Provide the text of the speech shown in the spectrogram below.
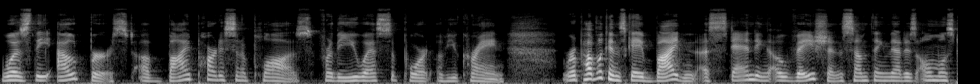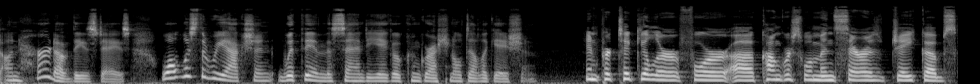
was the outburst of bipartisan applause for the U.S. support of Ukraine. Republicans gave Biden a standing ovation, something that is almost unheard of these days. What was the reaction within the San Diego congressional delegation? In particular for uh, Congresswoman Sara Jacobs.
